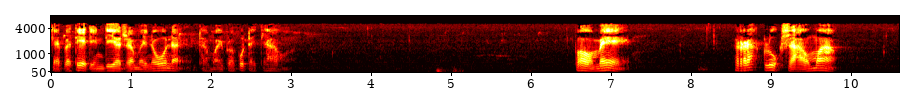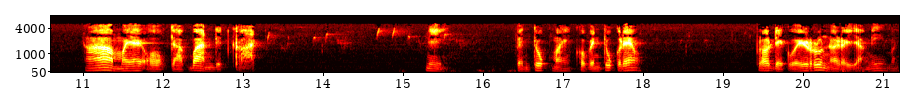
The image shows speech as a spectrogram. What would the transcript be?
ในประเทศอินเดียสมัยโน้นน่ะสมัยพระพุทธเจ้า พ่อแม่ รักลูกสาวมาก ห้ามไม่ให้ออกจากบ้านเด็ดขาด นี่ เป็นทุกข์ไหม ก็เป็นทุกข์แล้ว เพราะเด็กวัยรุ่นอะไรอย่างนี้มัน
